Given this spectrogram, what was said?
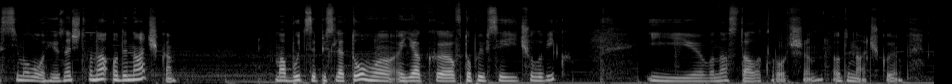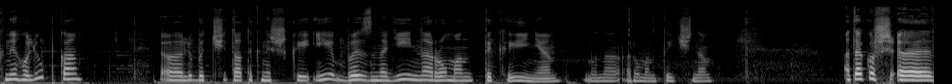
сімологію. Значить, вона одиначка. Мабуть, це після того, як е, втопився її чоловік, і вона стала коротше одиначкою. Книголюбка е, любить читати книжки, і безнадійна романтикиня. Вона романтична. А також е,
